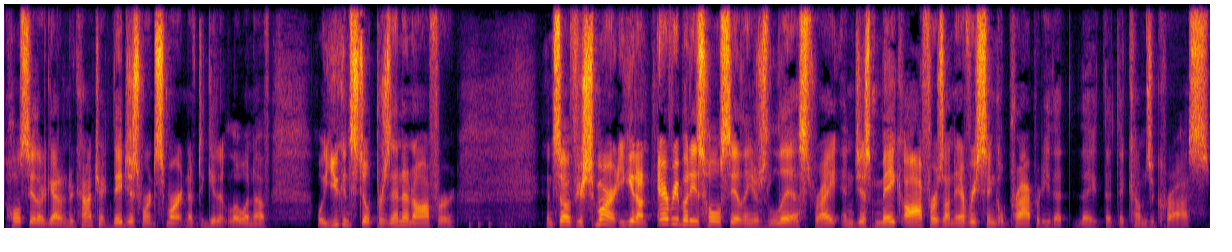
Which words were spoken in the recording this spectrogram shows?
wholesaler got under contract, they just weren't smart enough to get it low enough. Well, you can still present an offer and so if you're smart, you get on everybody's wholesaler's list, right? And just make offers on every single property that they, that, that comes across.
